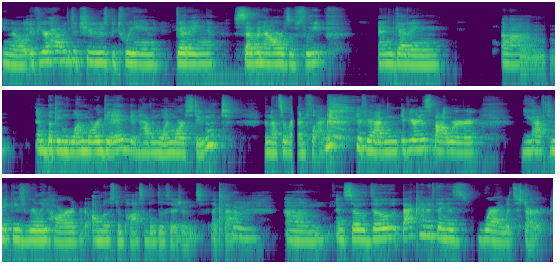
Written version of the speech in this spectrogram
You know, if you're having to choose between getting seven hours of sleep and getting um, and booking one more gig and having one more student, then that's a red flag. if you're having if you're in a spot where you have to make these really hard, almost impossible decisions like that. Hmm. Um, and so though that kind of thing is where I would start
